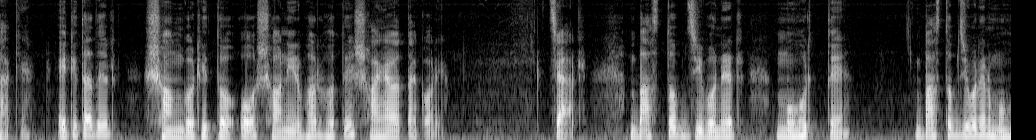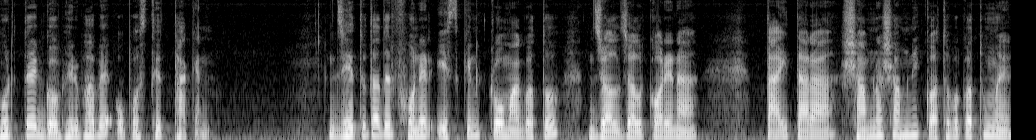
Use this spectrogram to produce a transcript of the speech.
থাকে। এটি তাদের সংগঠিত ও স্বনির্ভর হতে সহায়তা করে। চার, বাস্তব জীবনের মুহূর্তে বাস্তব জীবনের মুহূর্তে গভীরভাবে উপস্থিত থাকেন। যেহেতু তাদের ফোনের স্ক্রিন ক্রমাগত জলজল করে না, তাই তারা সামনাসামনি কথোপকথনে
